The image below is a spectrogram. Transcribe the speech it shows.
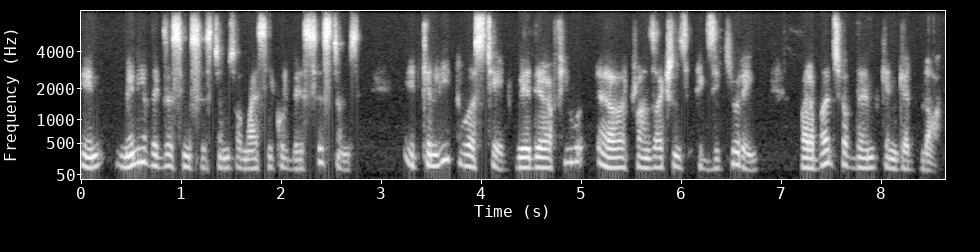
in many of the existing systems or MySQL-based systems, it can lead to a state where there are few uh, transactions executing, but a bunch of them can get blocked.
